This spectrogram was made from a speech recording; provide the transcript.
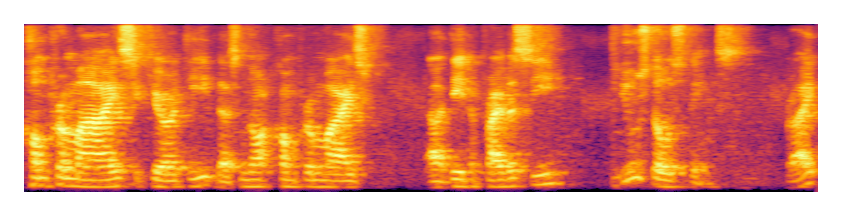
compromise security, does not compromise uh, data privacy, use those things, right?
